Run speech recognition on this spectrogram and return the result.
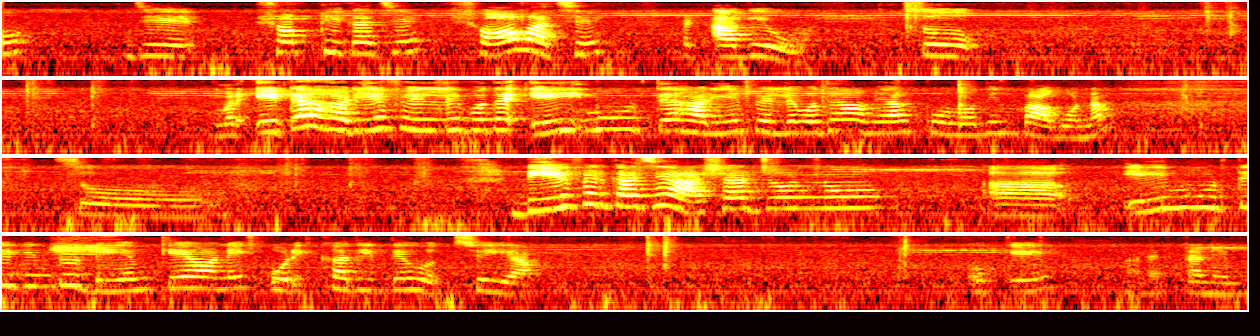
ও যে সব ঠিক আছে, সব আছে বাট আগেও সো মানে এটা হারিয়ে ফেললে বোধহয়, এই মুহূর্তে হারিয়ে ফেললে বোধহয় আমি আর কোনোদিন পাবো না। সো ডিএফ এর কাছে আসার জন্য এই মুহূর্তে কিন্তু ডিএমকে অনেক পরীক্ষা দিতে হচ্ছে, ইয়া। ওকে আর একটা নেব।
